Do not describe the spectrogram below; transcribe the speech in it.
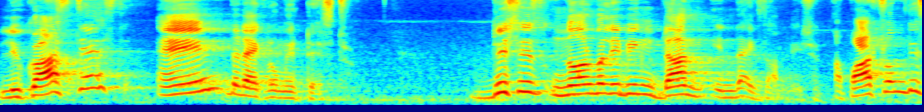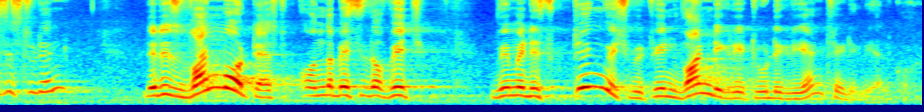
Lucas test and the dichromate test. This is normally being done in the examination. Apart from this student, there is one more test on the basis of which we may distinguish between 1 degree, 2 degree and 3 degree alcohol.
